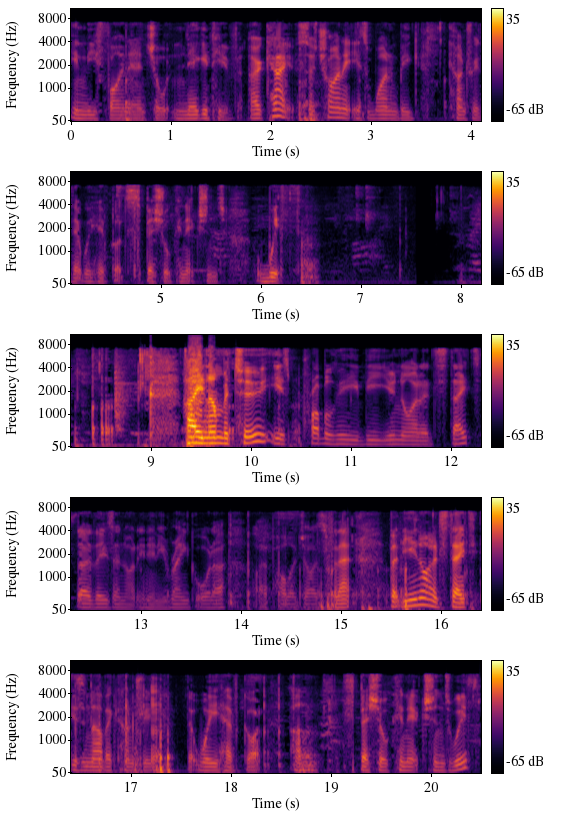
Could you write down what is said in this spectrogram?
in the financial negative. Okay so China is one big country that we have got special connections with Hey, number two is probably the United States, though these are not in any rank order. I apologize for that. But the United States is another country that we have got um, special connections with.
